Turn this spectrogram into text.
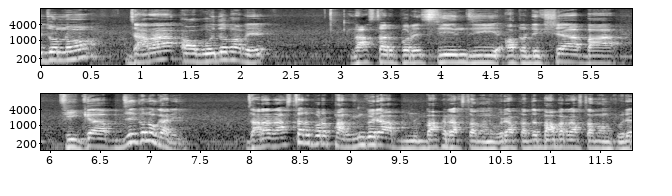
এই জন্য যারা অবৈধভাবে রাস্তার উপরে সিএনজি অটোরিকশা বা পিক আপ যে কোনো গাড়ি, যারা রাস্তার উপরে পার্কিং করে বাপের রাস্তা মন করে, আপনাদের বাবার রাস্তা মন করে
